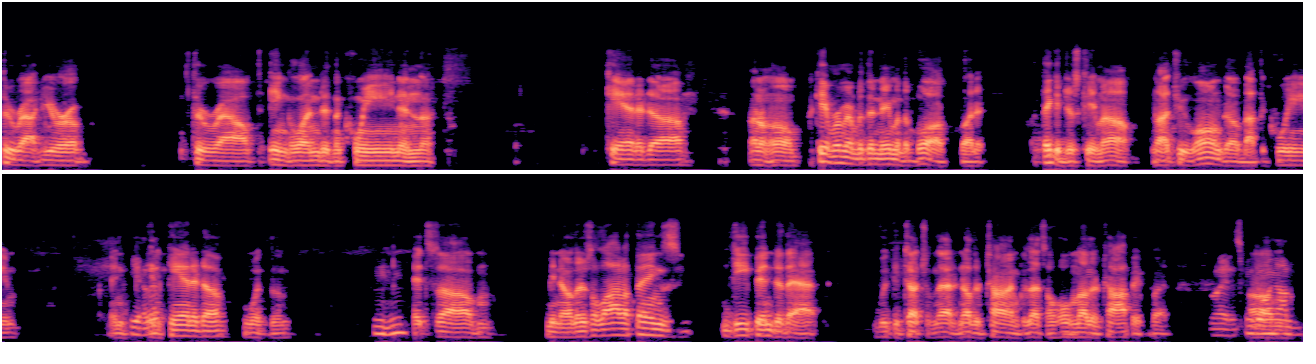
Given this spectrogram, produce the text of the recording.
throughout Europe, throughout England and the Queen and the Canada. I don't know. I can't remember the name of the book, but it, I think it just came out not too long ago about the Queen in, Yeah, in Canada with them. Mhm. It's um, you know, there's a lot of things deep into that. We could touch on that another time because that's a whole nother topic. But Right. It's been going Um,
